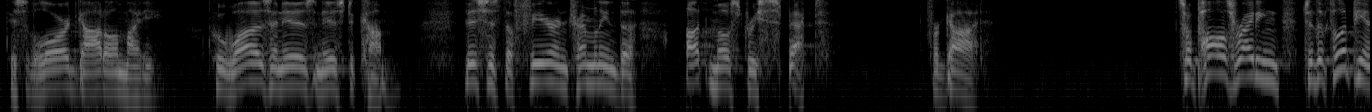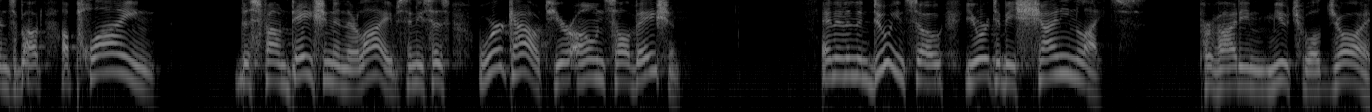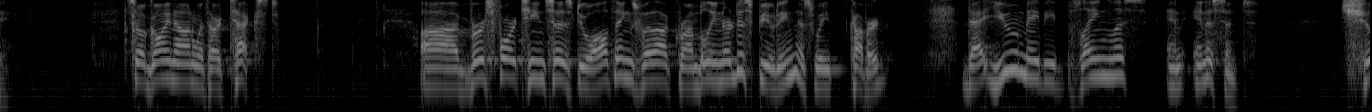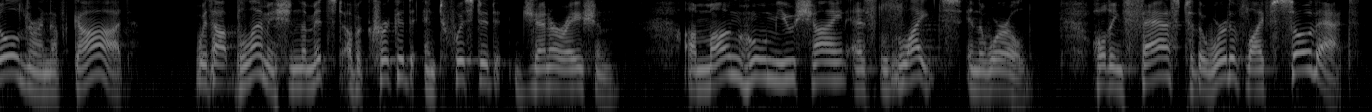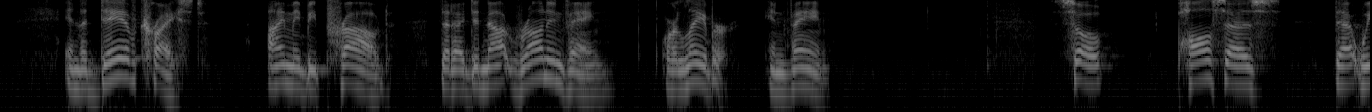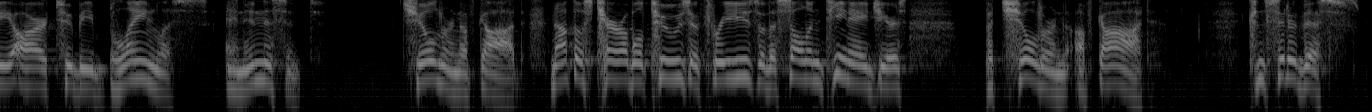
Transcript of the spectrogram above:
is the Lord God Almighty, who was and is and is to come. This is the fear and trembling, the utmost respect for God. So Paul's writing to the Philippians about applying this foundation in their lives, and he says, Work out your own salvation. And in doing so, you're to be shining lights, providing mutual joy. So, going on with our text, uh, verse 14 says, Do all things without grumbling or disputing, as we covered, that you may be blameless and innocent, children of God, without blemish in the midst of a crooked and twisted generation, among whom you shine as lights in the world, holding fast to the word of life, so that in the day of Christ I may be proud that I did not run in vain or labor in vain. So, Paul says that we are to be blameless and innocent children of God. Not those terrible twos or threes or the sullen teenage years, but children of God. Consider this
